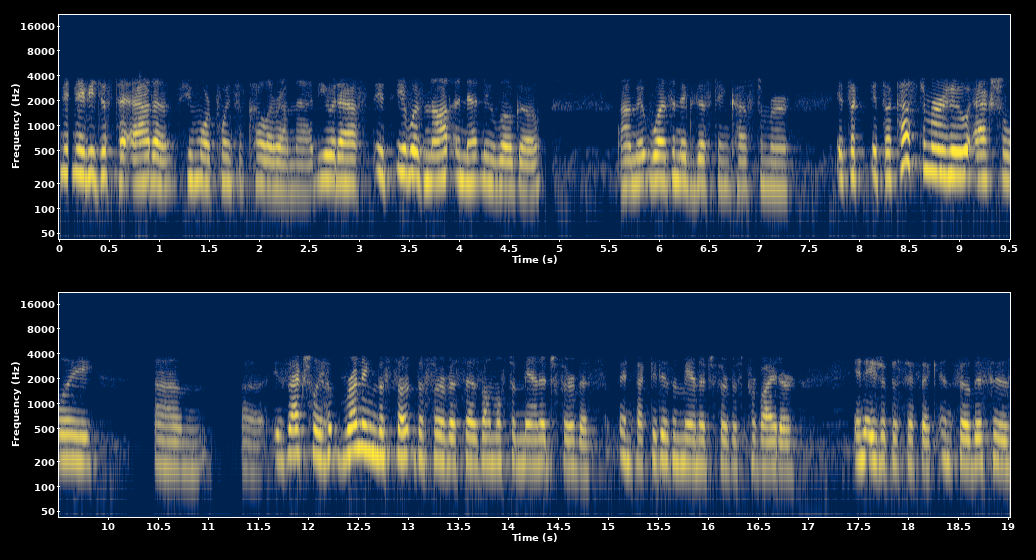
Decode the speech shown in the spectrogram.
Maybe just to add a few more points of color on that. You had asked. It was not a net new logo. Um, it was an existing customer. It's a customer who actually um, uh, is actually running the service as almost a managed service. In fact, it is a managed service provider in Asia Pacific. And so this is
